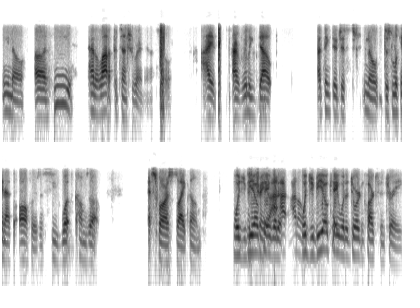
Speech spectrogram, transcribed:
you know uh, he has a lot of potential right now. So I I really doubt. I think they're just you know just looking at the offers and see what comes up as far as like um. Would you be okay trade. with a, I, I don't, Would you be okay with a Jordan Clarkson trade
